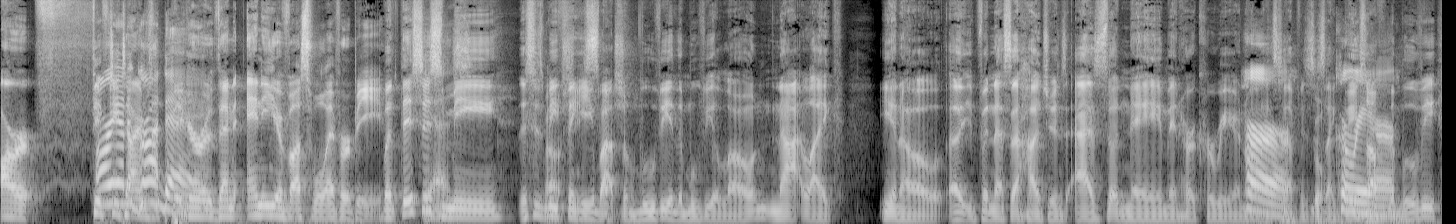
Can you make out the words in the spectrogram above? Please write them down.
are 50 Ariana times Grande. bigger than any of us will ever be. But this is Yes. me. This is me Oh, thinking about special. the movie and the movie alone, not like you know uh, Vanessa Hudgens as a name and her career and all that stuff. It's just like based off. Of the movie.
